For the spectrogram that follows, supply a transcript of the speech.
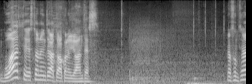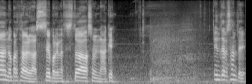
¿What? Esto no he interactuado con ello antes. No funciona, no parece haber gas. Sí, porque necesito la gasolina aquí. Interesante.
